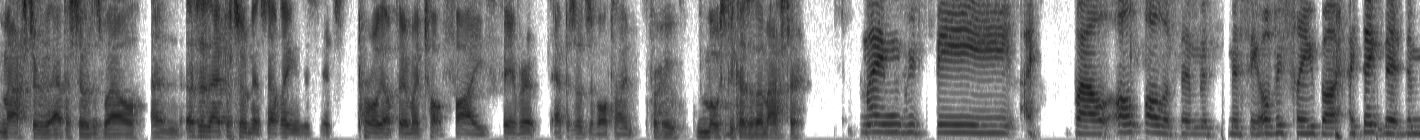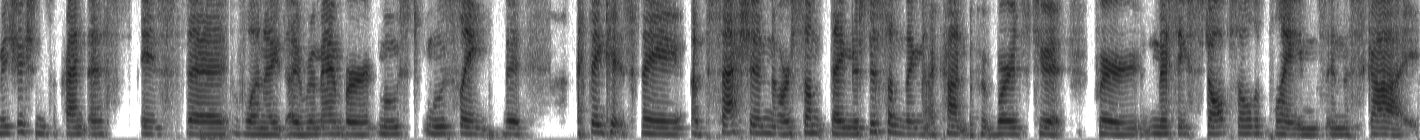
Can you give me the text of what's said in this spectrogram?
Master episode as well. And as an episode in itself, I think it's, it's probably up there in my top five favorite episodes of all time for Who, most because of the Master. Mine would be, well, all, all of them Missy, obviously, but I think that The Magician's Apprentice is the one I, I remember most, mostly the I think it's the obsession or something. There's just something that I can't put words to it where Missy stops all the planes in the sky.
